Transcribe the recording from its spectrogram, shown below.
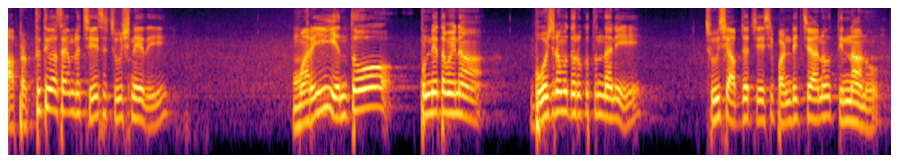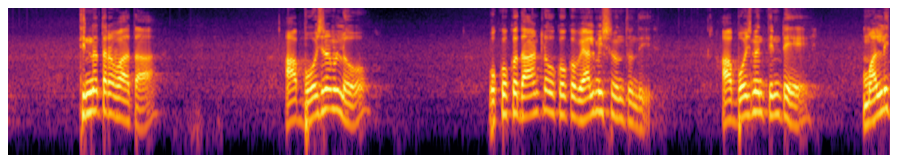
ఆ ప్రకృతి వ్యవసాయంలో చేసి చూసినది మరీ ఎంతో పుణ్యతమైన భోజనము దొరుకుతుందని చూసి అబ్జర్వ్ చేసి పండించాను తిన్నాను. తిన్న తర్వాత ఆ భోజనంలో ఒక్కొక్క దాంట్లో ఒక్కొక్క వాల్మిషన్ ఉంటుంది. ఆ భోజనం తింటే మళ్ళీ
